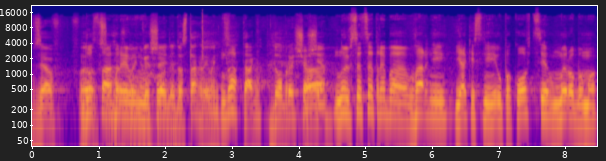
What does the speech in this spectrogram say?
Взяв До 100 сумочку, в гривень виходить. До 100 гривень. Да. Так, добре, що ще? Е, Ну і все це треба в гарній, якісній упаковці. Ми робимо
